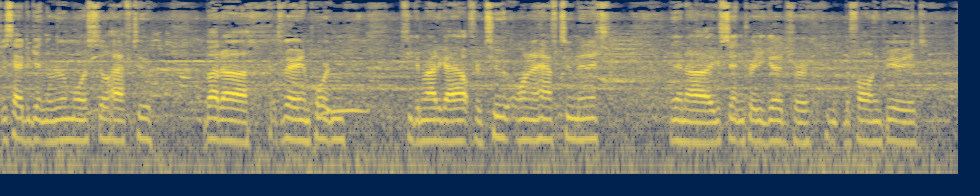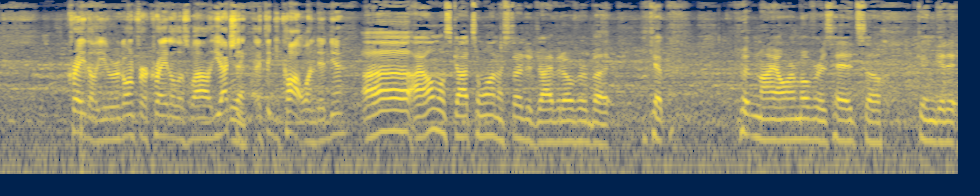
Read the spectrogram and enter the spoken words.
Just had to get in the room more. Still have to, but uh, it's very important. If you can ride a guy out for two, one and a half, two minutes, then uh, you're sitting pretty good for the following period. Cradle. You were going for a cradle as well. You actually, Yeah. I think you caught one, didn't you? Uh, I almost got to one. I started to drive it over, but he kept putting my arm over his head, so couldn't get it.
